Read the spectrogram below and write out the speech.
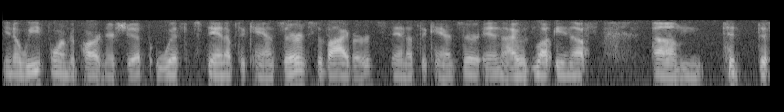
you know, we formed a partnership with Stand Up to Cancer, Survivor, Stand Up to Cancer, and I was lucky enough um, to this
